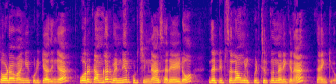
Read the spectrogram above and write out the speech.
சோடா வாங்கி குடிக்காதீங்க. ஒரு டம்ளர் வெந்நீர் குடிச்சிங்கன்னா சரியாயிடும். இந்த டிப்ஸ் எல்லாம் உங்களுக்கு பிடிச்சிருக்குன்னு நினைக்கிறேன். தேங்க்யூ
